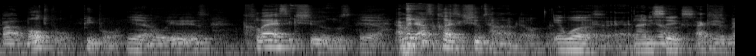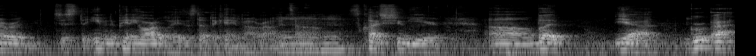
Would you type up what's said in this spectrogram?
by multiple people. in the Yeah. movie. it classic shoes. Yeah. I mean that was a classic shoe time though. It was. Uh, uh, 96. you know, I can just remember just the, even the Penny Hardaways and stuff that came out around that time. Mhm. It's a classic shoe year, um, but yeah, gr- uh,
